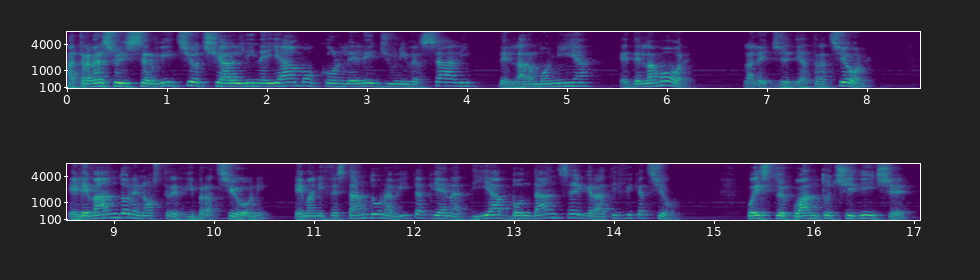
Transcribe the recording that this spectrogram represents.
Attraverso il servizio ci allineiamo con le leggi universali dell'armonia e dell'amore, la legge di attrazione, elevando le nostre vibrazioni e manifestando una vita piena di abbondanza e gratificazione. Questo è quanto ci dice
